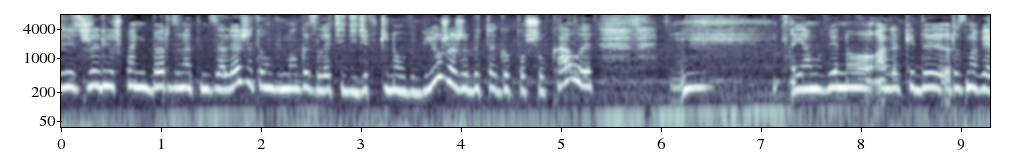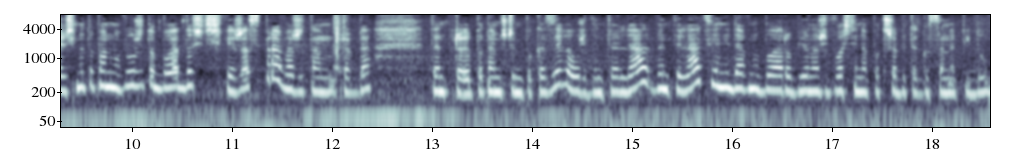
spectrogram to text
jeżeli już pani bardzo na tym zależy, to mówi, mogę zlecić dziewczynom w biurze, żeby tego poszukały. Ja mówię, no ale kiedy rozmawialiśmy, to pan mówił, że to była dość świeża sprawa, że tam, prawda, ten potem jeszcze mi pokazywał, że wentyla- wentylacja niedawno była robiona, że właśnie na potrzeby tego sanepidu.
